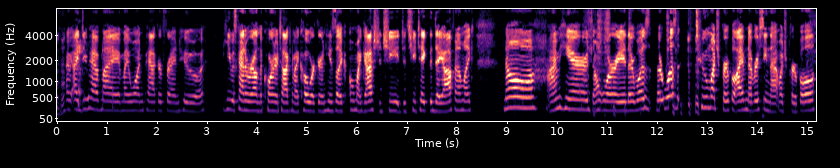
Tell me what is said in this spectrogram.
Mhm. I, I do have my my one Packer friend who he was kind of around the corner talking to my coworker, and he's like, "Oh my gosh, did she did she take the day off?" And I'm like. No, I'm here. Don't worry. There was there was too much purple. I've never seen that much purple.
